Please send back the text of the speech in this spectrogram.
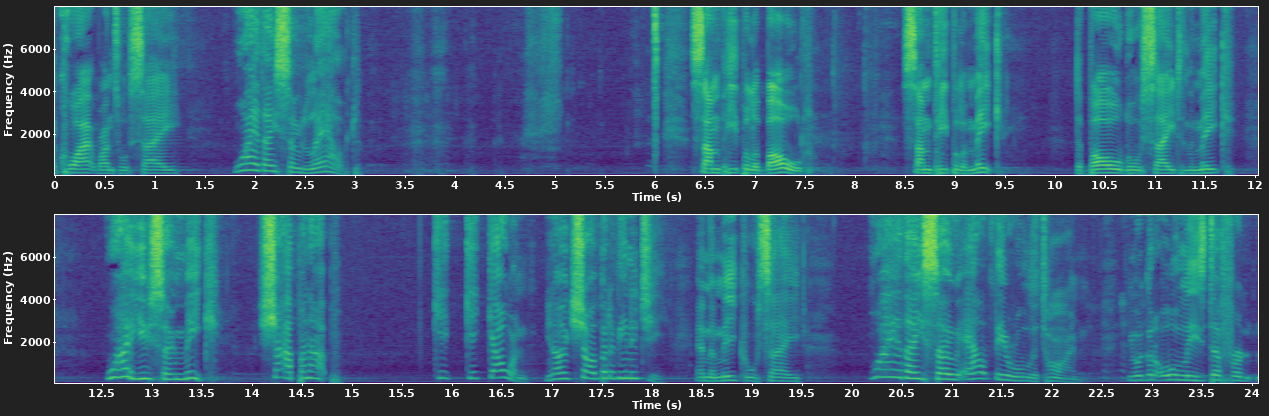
The quiet ones will say, Why are they so loud? Some people are bold, some people are meek. The bold will say to the meek, Why are you so meek? Sharpen up get, get going, you know, show a bit of energy. And the meek will say, Why are they so out there all the time? You know, we've got all these different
